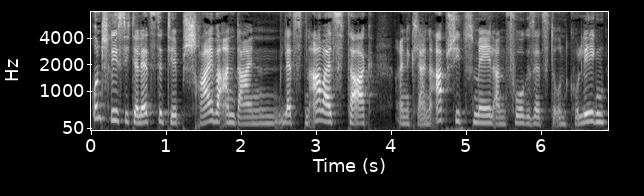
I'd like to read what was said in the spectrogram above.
Und schließlich der letzte Tipp, schreibe an deinen letzten Arbeitstag eine kleine Abschiedsmail an Vorgesetzte und Kollegen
